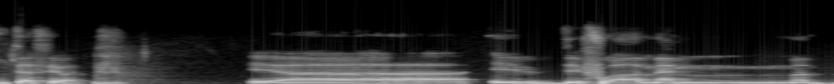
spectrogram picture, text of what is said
Tout à fait, ouais. Hmm. Et, euh, et des fois, même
